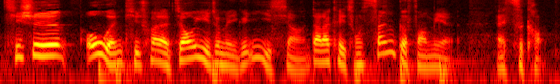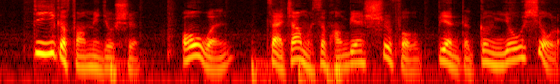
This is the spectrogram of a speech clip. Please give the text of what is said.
其实欧文提出来的交易这么一个意向，大家可以从三个方面来思考。第一个方面就是，欧文在詹姆斯旁边是否变得更优秀了？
